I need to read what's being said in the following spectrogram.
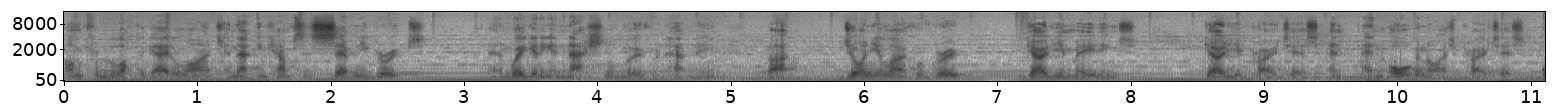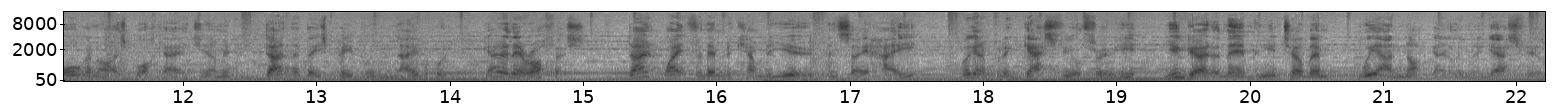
I'm from the Lock the Gate Alliance and that encompasses 70 groups and we're getting a national movement happening but join your local group, go to your meetings, go to your protests and, and organise protests, organise blockades, you know what I mean? Don't let these people in the neighbourhood, go to their office. Don't wait for them to come to you and say, hey, we're going to put a gas field through here. You go to them and you tell them, we are not going to live in a gas field.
